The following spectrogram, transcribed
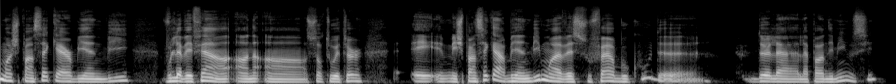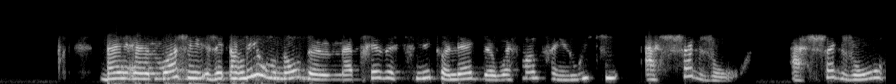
Moi, je pensais qu'Airbnb, vous l'avez fait en, sur Twitter, mais je pensais qu'Airbnb, moi, avait souffert beaucoup de, la, pandémie aussi. Ben, euh, moi, j'ai parlé au nom de ma très estimée collègue de Westmont-Saint-Louis qui, à chaque jour, à chaque jour,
